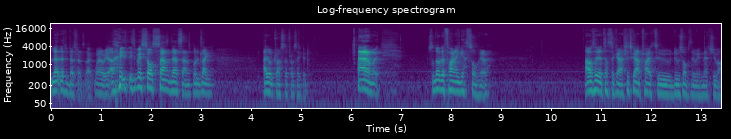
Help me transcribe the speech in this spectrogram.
Let, let's be best friends, like whatever. Yeah, it, it makes so sense in that sense, but it's like I don't trust her for a second. Anyway, so now they're finding guest song here. I would say that Tatsuka, she's gonna try to do something with Nejima,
